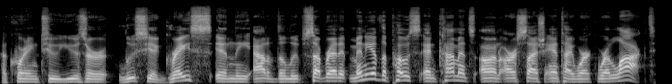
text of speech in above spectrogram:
According to user Lucia Grace in the Out of the Loop subreddit, many of the posts and comments on r slash anti work were locked.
